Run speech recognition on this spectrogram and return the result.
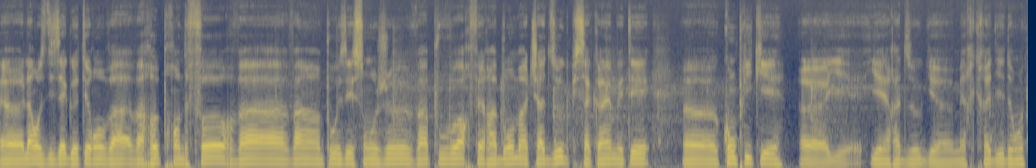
Euh, là, on se disait Gauthieron va, va, reprendre fort, va, va, imposer son jeu, va pouvoir faire un bon match à Zug. Puis ça a quand même été euh, compliqué hier à Zug, mercredi. Donc,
